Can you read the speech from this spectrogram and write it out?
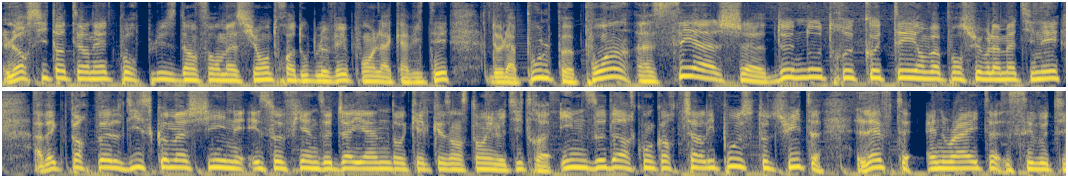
leur site internet pour plus d'informations www.lacavité-de-la-poulpe.ch. De notre côté, on va poursuivre la matinée avec Purple Disco Machine et Sophie and the Giant dans quelques instants et le titre In the Dark ou encore Charlie Puth tout de suite. Left and Right, c'est votre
